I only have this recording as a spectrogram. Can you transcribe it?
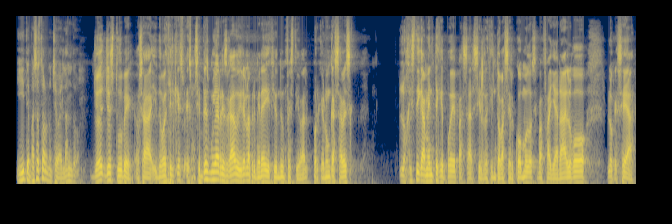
y te pasas toda la noche bailando. Yo, yo estuve, o sea, y debo decir que siempre es muy arriesgado ir a la primera edición de un festival porque nunca sabes logísticamente qué puede pasar, si el recinto va a ser cómodo, si va a fallar algo, lo que sea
